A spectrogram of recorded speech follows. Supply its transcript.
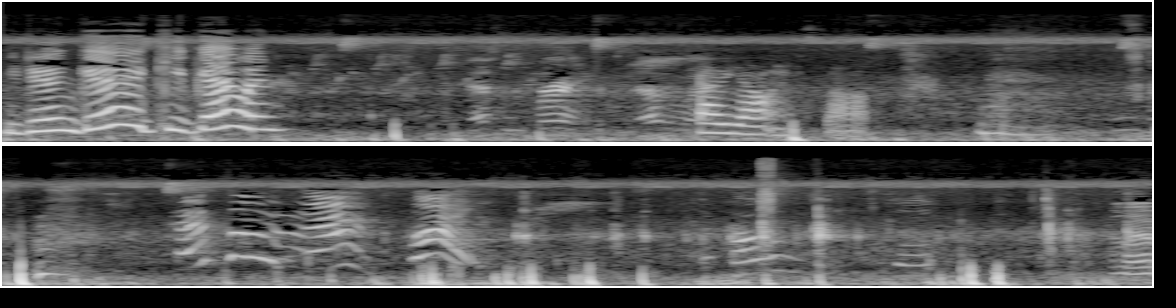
You're doing good. Keep going. Oh, y'all don't have stop. Hello.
